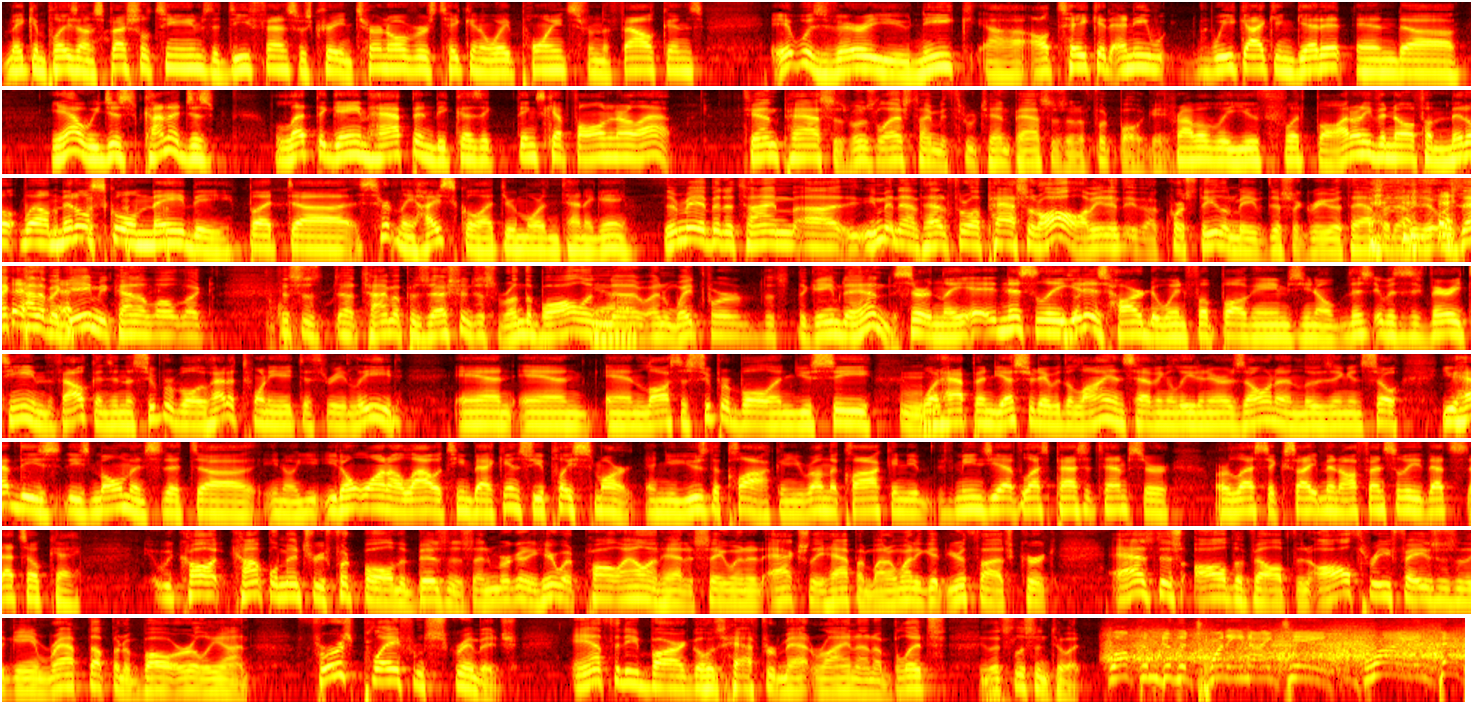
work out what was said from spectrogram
making plays on special teams. The defense was creating turnovers, taking away points from the Falcons. It was very unique. Uh, I'll take it any week I can get it. And uh, yeah, we just kind of just let the game happen because it, things kept falling in our lap. 10 passes. When was the last time you threw 10 passes in a football game? Probably youth football. I don't even know if a middle, well, middle school maybe, but uh, certainly high school I threw more than 10 a game. There may have been a time uh, you may not have had to throw a pass at all. I mean, of course, Thielen may disagree with that, but I mean, it was that kind of a game. You kind of like, this is time of possession, just run the ball and yeah. uh, and wait for the, the, game to end. Certainly, in this league, it is hard to win football games. You know, this it was this very team, the Falcons, in the Super Bowl, who had a twenty-eight to three lead and and and lost a Super Bowl. And you see mm-hmm. what happened yesterday with the Lions having a lead in Arizona and losing. And so you have these these moments that uh, you know you, you don't want to allow a team back in. So you play smart and you use the clock and you run the clock. And you, it means you have less pass attempts or or less excitement offensively, that's that's okay. We call it complementary football in the business, and we're going to hear what Paul Allen had to say when it actually happened. But I want to get your thoughts, Kirk, as this all developed and all three phases of the game wrapped up in a bow early on. First play from scrimmage. Anthony Barr goes after Matt Ryan on a blitz. Let's listen to it. Welcome to the 2019. Ryan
